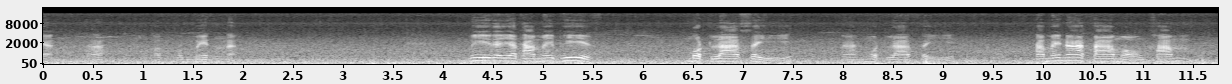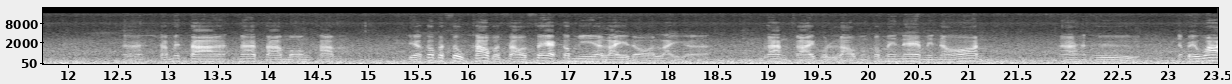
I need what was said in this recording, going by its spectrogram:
อะนะมาคอมเมนต์อะ มีแต่จะทำให้พี่หมดราศีนะหมดราศีทำให้หน้าตาหมองคล้ำนะทำให้ตาหน้าตาหมองคล้ำเดี๋ยวก็ประสุกเข้าประเสาแทรกก็มีอะไรดออะไรกัร่างกายคนเรามันก็ไม่แน่ไม่นอน นะเออ จะไปว่า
